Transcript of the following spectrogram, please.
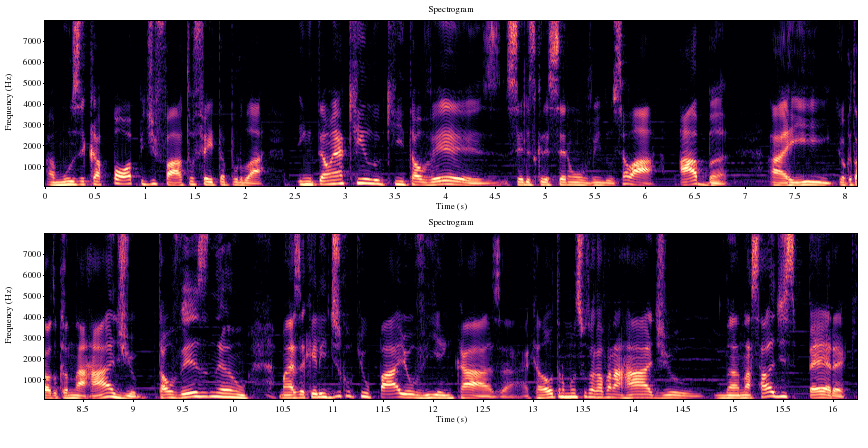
a música pop, de fato, feita por lá. Então é aquilo que talvez, se eles cresceram ouvindo, sei lá, ABBA, aí, que eu tava tocando na rádio, talvez não. Mas aquele disco que o pai ouvia em casa, aquela outra música que eu tocava na rádio, na, na sala de espera, que,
